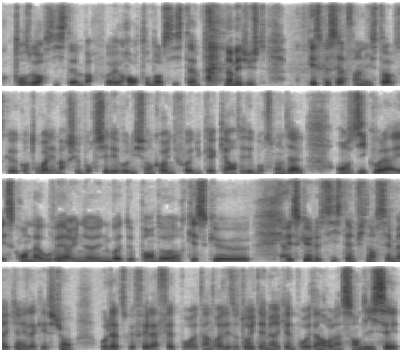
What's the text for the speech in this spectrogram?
quand on se voit hors système, parfois on retourne dans le système. Non, mais juste, est-ce que c'est la fin de l'histoire? Parce que quand on voit les marchés boursiers, l'évolution, encore une fois, du CAC 40 et des bourses mondiales, on se dit que voilà, est-ce qu'on a ouvert une, boîte de Pandore? Qu'est-ce que, ah. Est-ce que le système financier américain, et la question, au-delà de ce que fait la Fed pour éteindre, les autorités américaines pour éteindre l'incendie, c'est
